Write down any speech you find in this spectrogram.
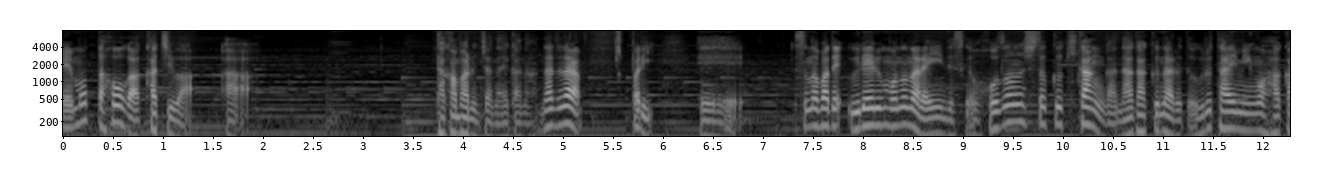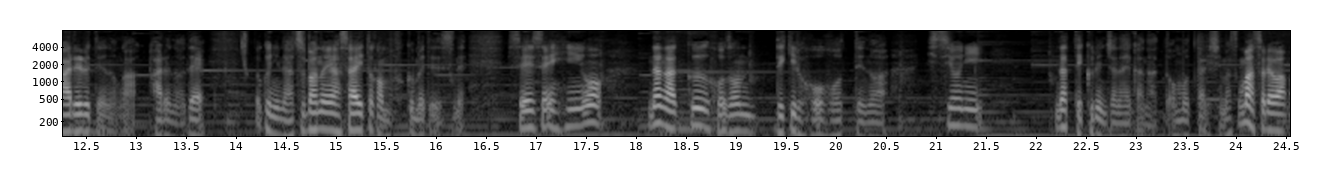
えー、持った方が価値は高まるんじゃないかな。なぜなら、やっぱり、えー、その場で売れるものならいいんですけど保存しとく期間が長くなると売るタイミングを測れるというのがあるので特に夏場の野菜とかも含めてですね生鮮品を長く保存できる方法っていうのは必要になってくるんじゃないかなと思ったりします。まあそれは、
